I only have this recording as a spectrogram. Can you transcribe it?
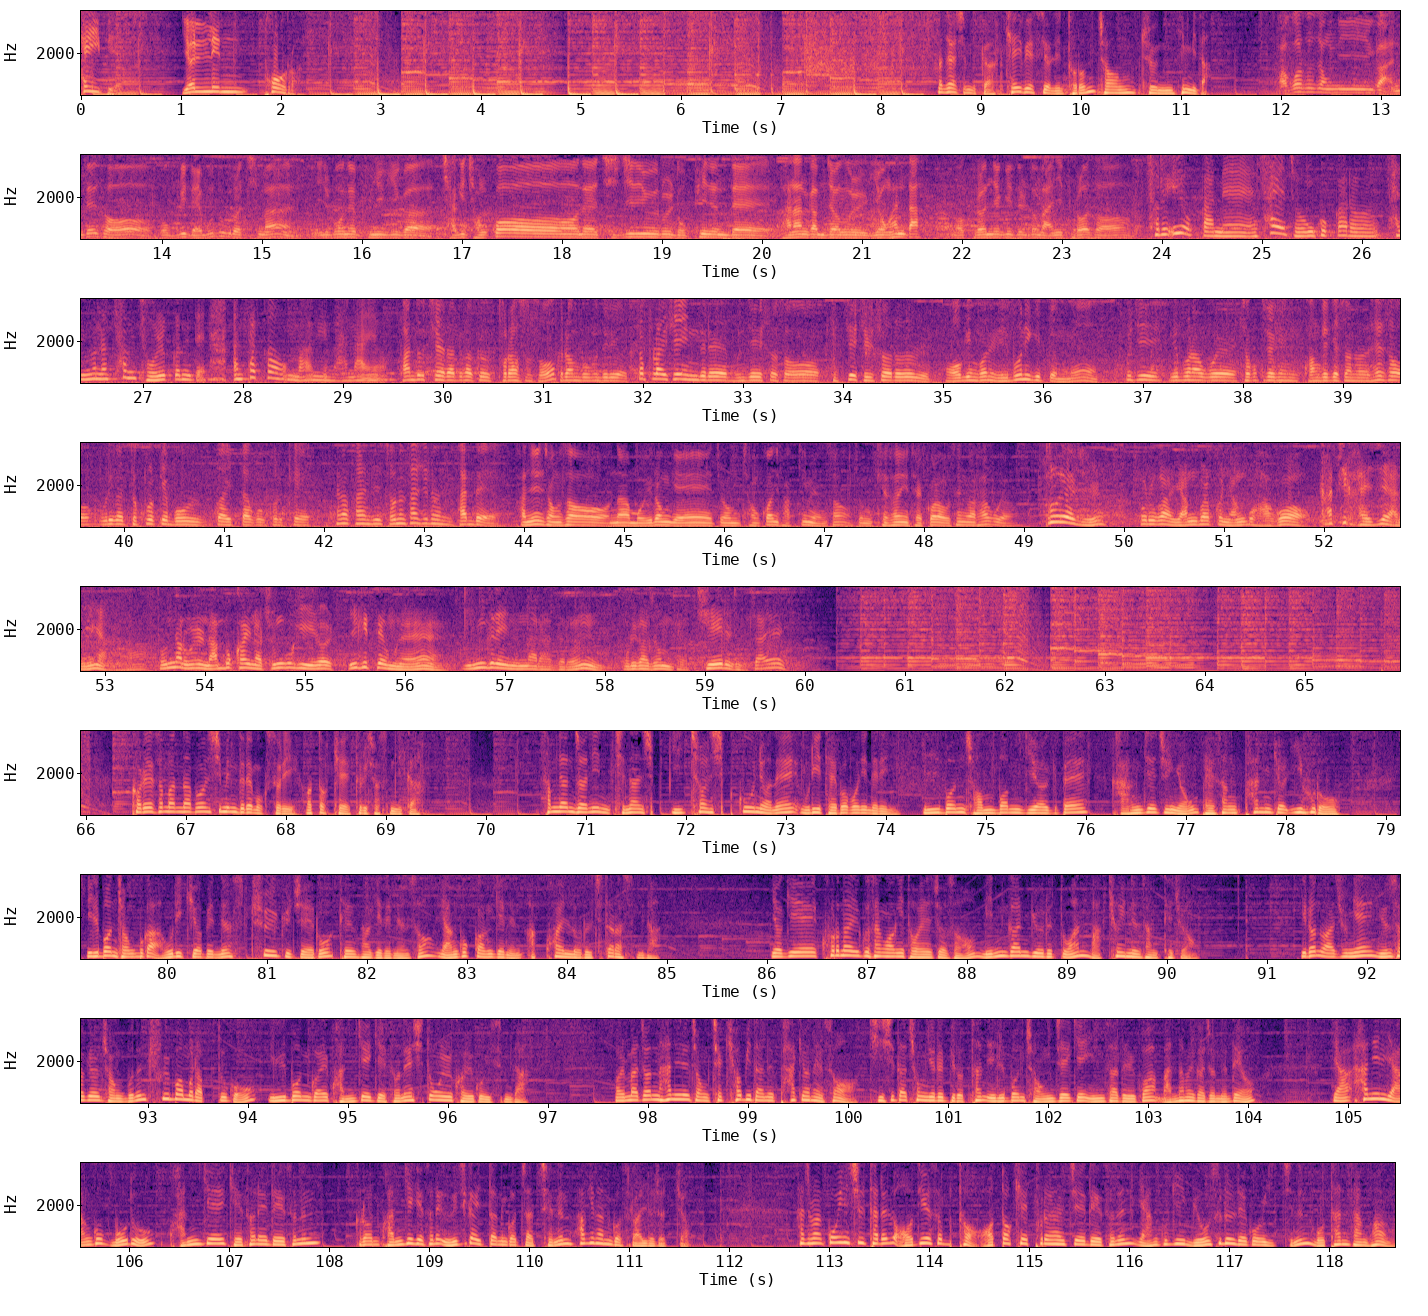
KBS 열린 토론 안녕하십니까. KBS 열린 토론 정준희입니다. 과거사 정리가 안 돼서 뭐 우리 내부도 그렇지만 일본의 분위기가 자기 정권의 지지율을 높이는데 반한 감정을 이용한다. 뭐 그런 얘기들도 많이 들어서 서로 이웃 간에 사회 좋은 국가로 살면 참 좋을 건데 안타까운 마음이 많아요. 반도체라든가 그 불화수소 그런 부분들이 supply chain들의 문제에 있어서 국제 질서를 어긴 거는 일본이기 때문에 굳이 일본하고의 적극적인 관계 개선을 해서 우리가 득볼 게 뭐가 있다고 그렇게 생각하는지 저는 사실은 반대예요. 반일 정서나 뭐 이런 게 좀 정권이 바뀌면서 좀 개선이 될 거라고 생각을 하고요. 풀어야지. 서로가 양보할 건 양보하고 같이 가야지 않느냐. 돈날 우리는 남북한이나 중국이 이를 이기 때문에 인근에 있는 나라들은 우리가 좀 지혜를 좀 짜야지. 거리에서 만나본 시민들의 목소리 어떻게 들으셨습니까? 3년 전인 지난 2019년에 우리 대법원이 내린 일본 전범 기업의 강제징용 배상 판결 이후로 일본 정부가 우리 기업에 있는 수출 규제로 대응하게 되면서 양국 관계는 악화일로를 치달았습니다. 여기에 코로나19 상황이 더해져서 민간 교류 또한 막혀 있는 상태죠. 이런 와중에 윤석열 정부는 출범을 앞두고 일본과의 관계 개선에 시동을 걸고 있습니다. 얼마 전 한일 정책 협의단을 파견해서 기시다 총리를 비롯한 일본 정재계 인사들과 만남을 가졌는데요. 한일 양국 모두 관계 개선에 대해서는 그런 관계 개선의 의지가 있다는 것 자체는 확인한 것으로 알려졌죠. 하지만 꼬인 실타래를 어디에서부터 어떻게 풀어야 할지에 대해서는 양국이 묘수를 내고 있지는 못한 상황.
